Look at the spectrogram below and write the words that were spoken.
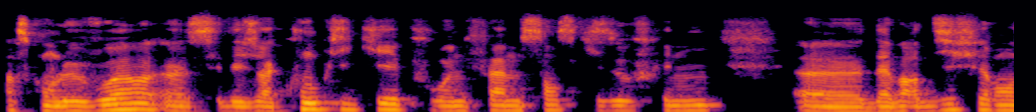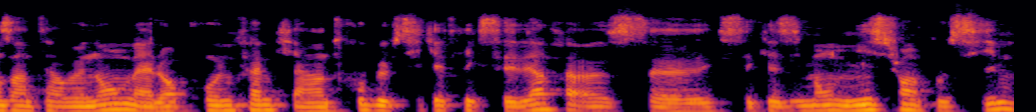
Parce qu'on le voit, euh, c'est déjà compliqué pour une femme sans schizophrénie euh, d'avoir différents intervenants, mais alors pour une femme qui a un trouble psychiatrique sévère, c'est quasiment mission impossible.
